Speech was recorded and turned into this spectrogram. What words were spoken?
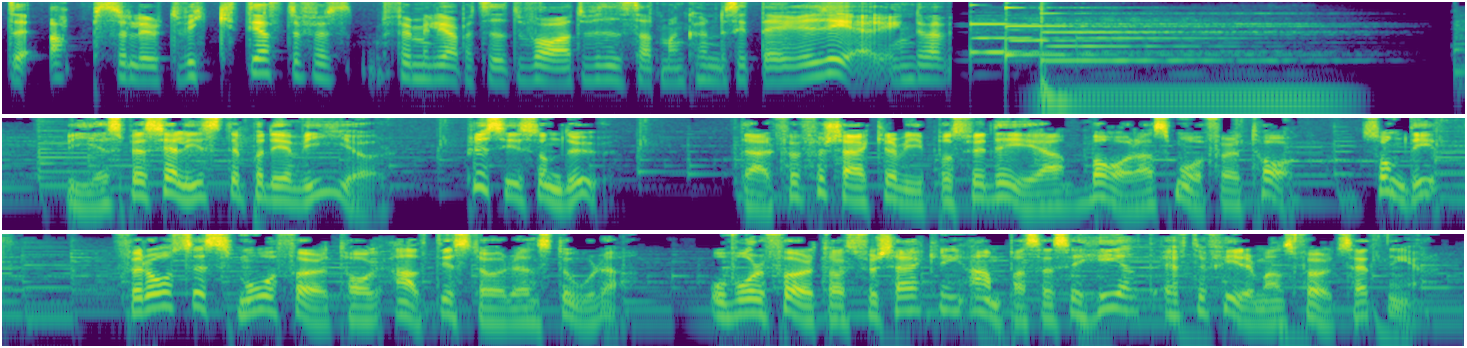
det absolut viktigaste för, för Miljöpartiet var att visa att man kunde sitta i regering. Det var... Vi är specialister på det vi gör, precis som du. Därför försäkrar vi på Swedea bara småföretag, som ditt. För oss är små företag alltid större än stora och vår företagsförsäkring anpassar sig helt efter firmans förutsättningar.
